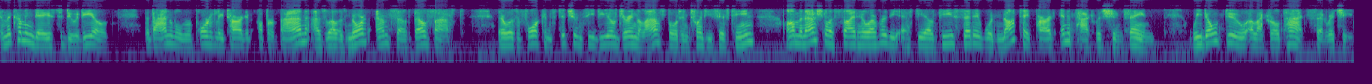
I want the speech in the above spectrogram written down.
in the coming days to do a deal. The ban will reportedly target Upper Bann as well as North and South Belfast. There was a four constituency deal during the last vote in 2015. On the nationalist side, however, the SDLP said it would not take part in a pact with Sinn Féin. We don't do electoral pacts, said Ritchie.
